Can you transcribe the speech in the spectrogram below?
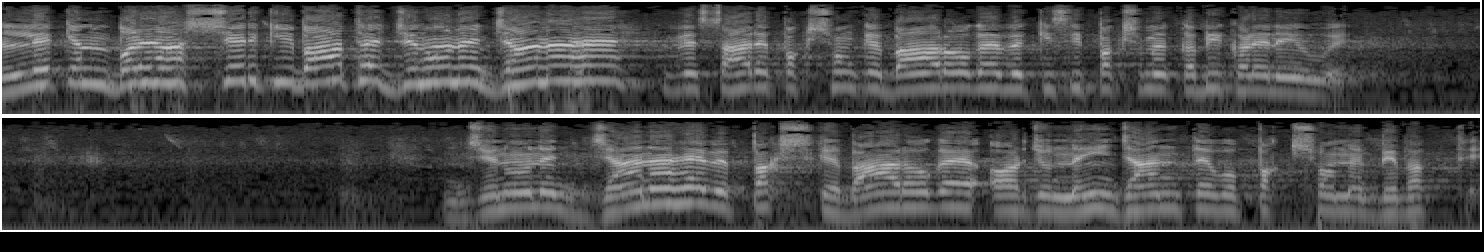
लेकिन बड़े आश्चर्य की बात है, जिन्होंने जाना है, वे सारे पक्षों के बाहर हो गए, वे किसी पक्ष में कभी खड़े नहीं हुए। जिन्होंने जाना है, वे पक्ष के बाहर हो गए, और जो नहीं जानते, वो पक्षों में विभक्त थे।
